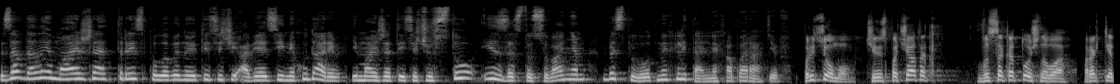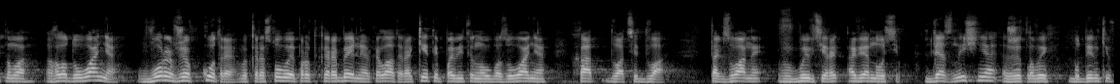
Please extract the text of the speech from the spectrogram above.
завдали майже 3,5 тисячі авіаційних ударів і майже 1100 із застосуванням безпілотних літальних апаратів. При цьому через початок високоточного ракетного голодування ворог вже вкотре використовує протикорабельні крилаті ракети повітряного базування ХАТ-22, так звані вбивці авіаносів, для знищення житлових будинків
